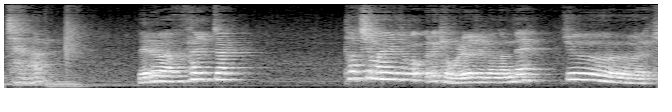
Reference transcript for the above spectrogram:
자, 내려와서 살짝 터치만 해주고 이렇게 올려주는 건데 쭉 이렇게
